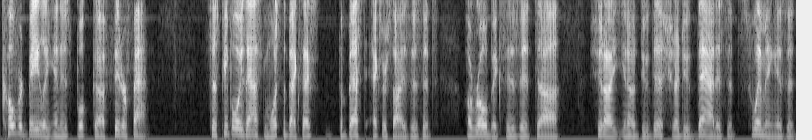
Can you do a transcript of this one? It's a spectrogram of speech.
Covert Bailey in his book uh, Fit or Fat says people always ask him, "What's the best ex- the best exercise? Is it aerobics? Is it uh, should I you know do this? Should I do that? Is it swimming? Is it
